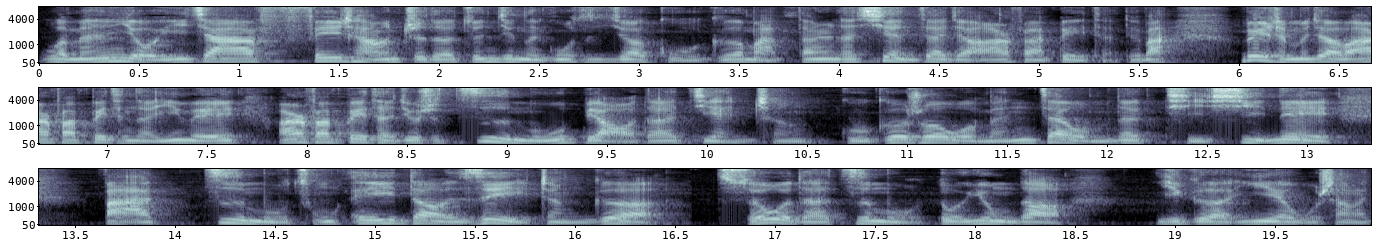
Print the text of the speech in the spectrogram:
我们有一家非常值得尊敬的公司就叫谷歌嘛，当然它现在叫阿尔法贝塔，对吧？为什么叫阿尔法贝塔呢？因为阿尔法贝塔就是字母表的简称。谷歌说我们在我们的体系内把字母从 A 到 Z 整个所有的字母都用到。一个业务上了，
